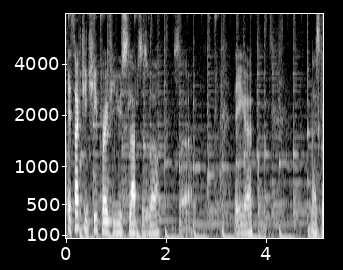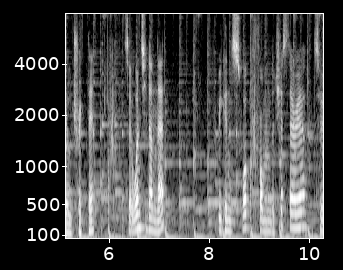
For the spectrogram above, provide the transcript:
It's actually cheaper if you use slabs as well. So there you go. Nice little trick there. So once you've done that, we can swap from the chest area to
